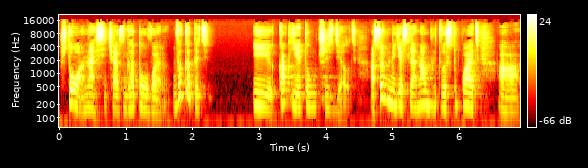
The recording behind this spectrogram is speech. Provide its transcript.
что она сейчас готова выкатать и как ей это лучше сделать. Особенно если она будет выступать а,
